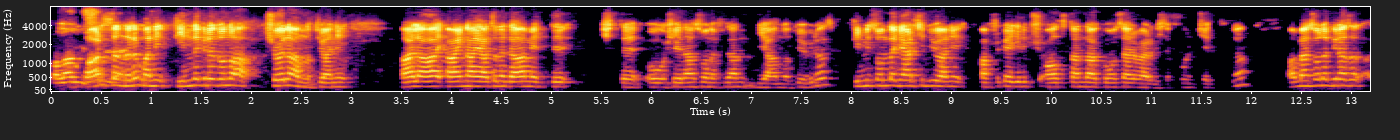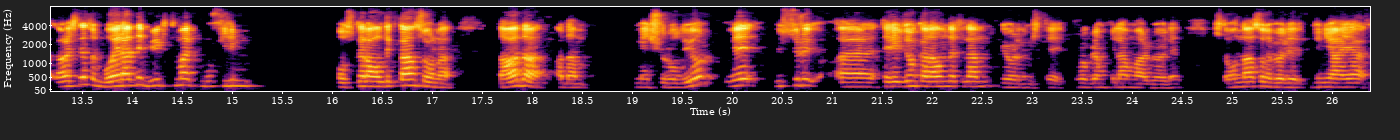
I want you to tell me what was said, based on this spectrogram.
Falan var sanırım hani filmde biraz onu şöyle anlatıyor. Hani hala aynı hayatına devam etti. İşte o şeyden sonra falan diye anlatıyor biraz. Filmin sonunda gerçi diyor hani Afrika'ya gidip şu 6 tane daha konser verdi işte full çekti falan. Ama ben sonra biraz araştırdıktan sonra bu herhalde büyük ihtimal bu film Oscar aldıktan sonra daha da adam meşhur oluyor ve bir sürü e, televizyon kanalında falan gördüm işte program falan var böyle. İşte ondan sonra böyle dünyaya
